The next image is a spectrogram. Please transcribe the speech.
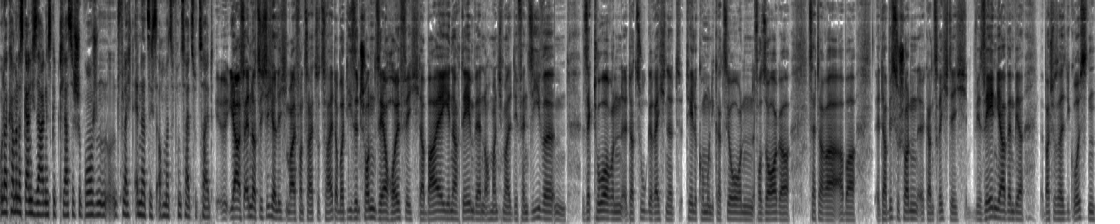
Oder kann man das gar nicht sagen? Es gibt klassische Branchen und vielleicht ändert sich es auch mal von Zeit zu Zeit. Äh, ja, es ändert sich sicherlich mal von Zeit zu Zeit, aber die sind schon sehr häufig dabei. Je nachdem werden auch manchmal defensive ähm, Sektoren äh, dazu gerechnet, Telekommunikation, Versorger etc. Aber äh, da bist du schon ganz richtig. Wir sehen ja, wenn wir beispielsweise die größten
